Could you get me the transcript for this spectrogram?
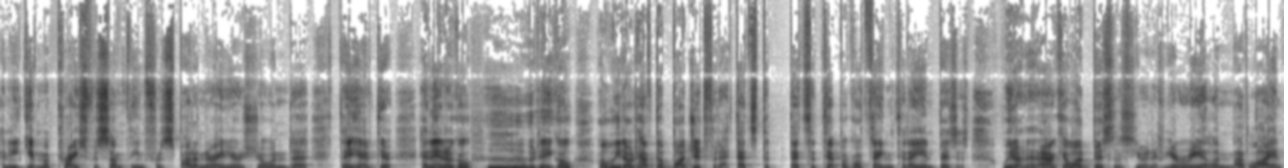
and you give them a price for something for a spot on the radio show, and uh, they have their, and they don't go, they go, oh, we don't have the budget for that. That's the that's the typical thing today in business. We don't. I don't care what business you're in. If you're real and not lying,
